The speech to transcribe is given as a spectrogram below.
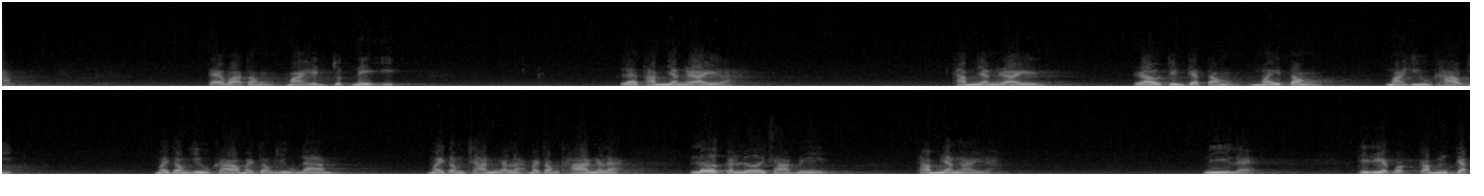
าบ แต่ว่าต้องมาเห็นจุดนี้อีก แล้วทำอย่างไรล่ะทำอย่างไร เราจึงจะต้องไม่ต้องมาหิวข้าวอีก ไม่ต้องหิวข้าว ไม่ต้องหิวน้ำไม่ต้องฉันกันละ ไม่ต้องทานกันละเลิกกันเลยชาตินี้ทำยังไงล่ะ นี่แหละ ที่เรียกว่ากำจัด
